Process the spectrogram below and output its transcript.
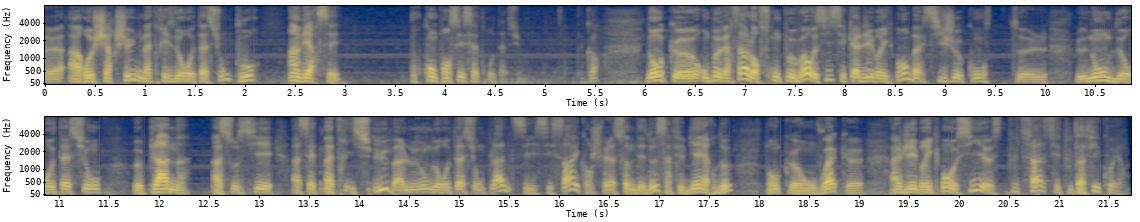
euh, à rechercher une matrice de rotation pour inverser, pour compenser cette rotation. Donc euh, on peut faire ça. Alors ce qu'on peut voir aussi, c'est qu'algébriquement, bah, si je compte euh, le nombre de rotations planes associées à cette matrice U, bah, le nombre de rotations planes, c'est ça. Et quand je fais la somme des deux, ça fait bien R2. Donc on voit que algébriquement aussi, tout ça, c'est tout à fait cohérent.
